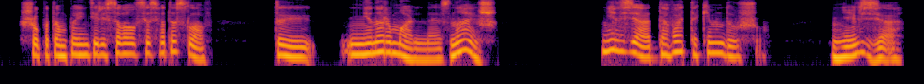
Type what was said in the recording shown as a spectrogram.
— шепотом поинтересовался Святослав. «Ты ненормальная, знаешь?» «Нельзя отдавать таким душу». «Нельзя,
